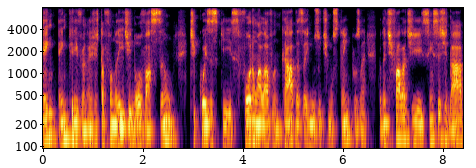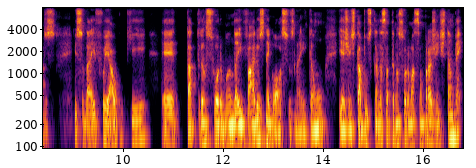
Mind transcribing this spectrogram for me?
é, é, incrível, né? A gente está falando aí de inovação, de coisas que foram alavancadas aí nos últimos tempos, né? Quando a gente fala de ciências de dados, isso daí foi algo que está é, transformando aí vários negócios, né? Então, e a gente está buscando essa transformação para a gente também.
